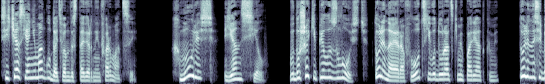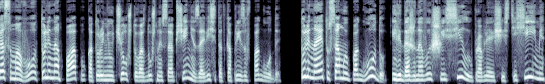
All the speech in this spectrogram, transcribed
Сейчас я не могу дать вам достоверной информации. Хмурясь, Ян сел. В душе кипела злость, то ли на аэрофлот с его дурацкими порядками, то ли на себя самого, то ли на папу, который не учел, что воздушное сообщение зависит от капризов погоды, то ли на эту самую погоду, или даже на высшие силы, управляющие стихиями,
